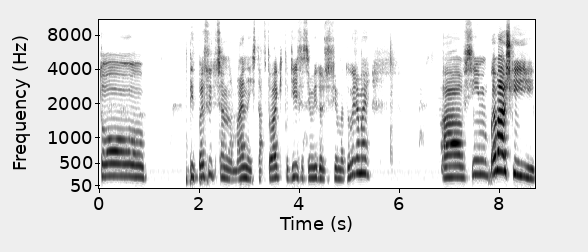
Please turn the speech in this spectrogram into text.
то підписуйтеся на мене і ставте лайки, поділіться цим відео зі своїми друзями. А всім бабашки!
